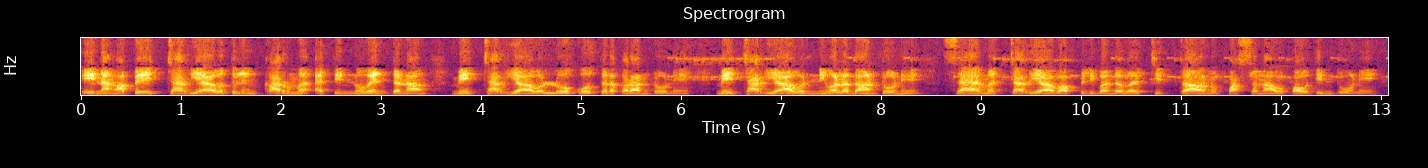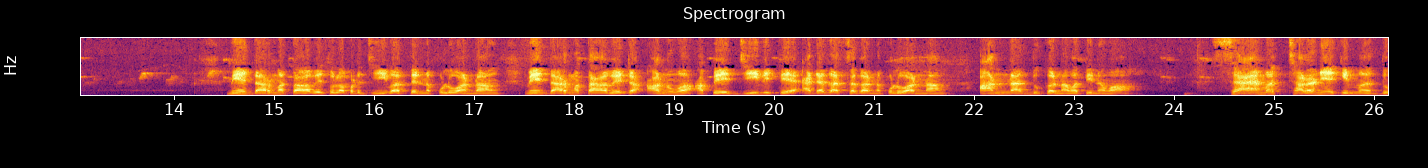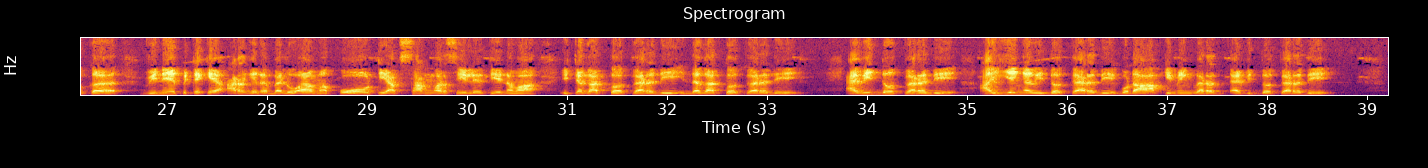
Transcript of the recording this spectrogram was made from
එහෙනම් අපේ චර්යාව තුළින් කර්ම ඇති නොවෙන්න නම් මේ චර්යාව ලෝකෝත්තර කරන්න ඕනේ. මේ චර්යාව නිවල දාන්න ඕනේ. සෑම චර්යාවක් පිළිබඳව චිත්තානුපස්සනාව පවතින්න ඕනේ. මේ ධර්මතාවය තුළ අපට ජීවත් වෙන්න පුළුවන් නම් මේ ධර්මතාවයට අනුව අපේ ජීවිතය ඇඩගස්ස ගන්න පුළුවන් නම් අන්න දුක නවතිනවා. සෑම චලනයකින්ම දුක විනය පිටකේ අරගෙන බැලුවාම කෝටියක් සංවර සීලය තියෙනවා. ඉටගත්තොත් වැරදි ඉඳගත්තොත් වැරදි ඇවිද්දොත් වැරදි අයියෙන් ඇවිද්දොත් වැරදි ගොඩාක් කිමින් ඇවිද්දොත් වැරදි.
